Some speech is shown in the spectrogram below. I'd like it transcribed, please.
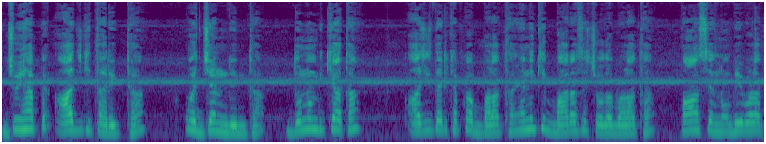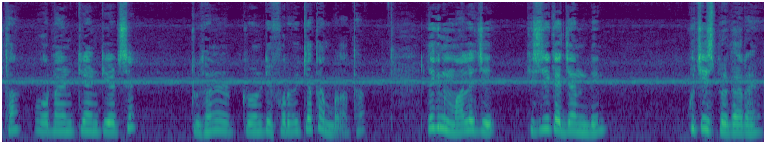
जो यहाँ पे आज की तारीख था और जन्मदिन था, दोनों में क्या था? आज की तारीख आपका बड़ा था, यानी कि बारह से चौदह बड़ा था, पाँच से नौ भी बड़ा था, और नाइनटीन से टू भी क्या था, बड़ा था। लेकिन मान लीजिए, किसी का जन्मदिन कुछ इस प्रकार है,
